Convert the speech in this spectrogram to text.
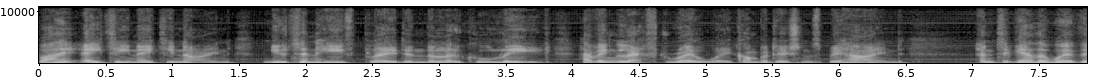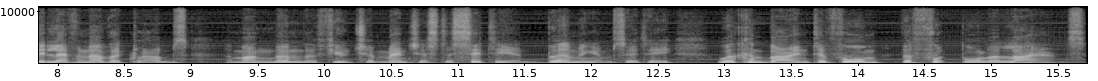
By 1889, Newton Heath played in the local league, having left railway competitions behind, and together with 11 other clubs, among them the future Manchester City and Birmingham City, were combined to form the Football Alliance,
